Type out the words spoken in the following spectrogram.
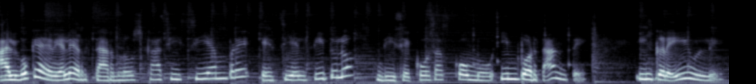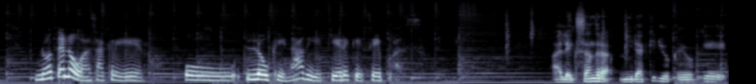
Algo que debe alertarnos casi siempre es si el título dice cosas como importante, increíble, no te lo vas a creer o lo que nadie quiere que sepas. Alexandra, mira que yo creo que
